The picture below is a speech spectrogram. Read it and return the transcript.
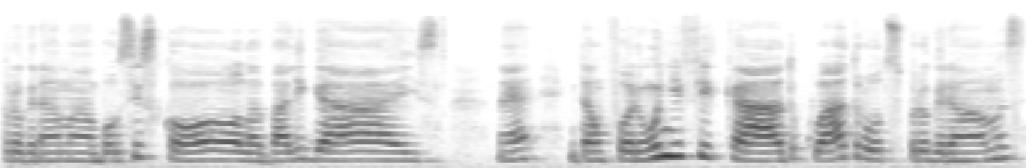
programa Bolsa Escola, Vale Gás, né? Então foram unificados quatro outros programas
